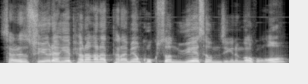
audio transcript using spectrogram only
자 그래서 수요량의 변화가 나타나면 곡선 위에서 움직이는 거고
